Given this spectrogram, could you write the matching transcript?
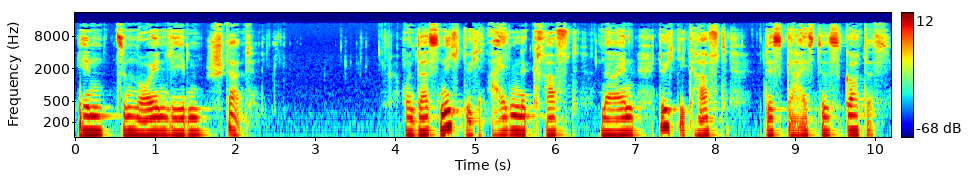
hin zum neuen Leben statt. Und das nicht durch eigene Kraft, nein, durch die Kraft des Geistes Gottes.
